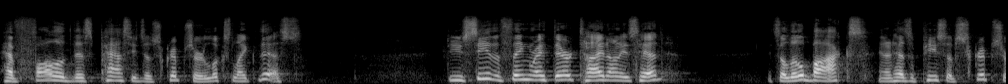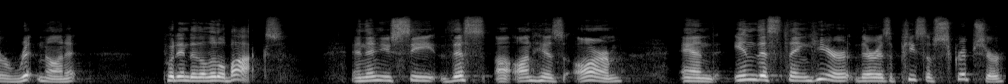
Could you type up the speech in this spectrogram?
have followed this passage of Scripture looks like this. Do you see the thing right there tied on his head? It's a little box, and it has a piece of scripture written on it, put into the little box. And then you see this uh, on his arm, and in this thing here, there is a piece of scripture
